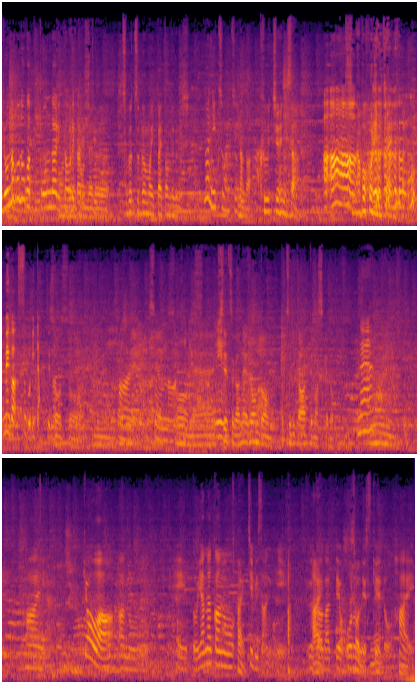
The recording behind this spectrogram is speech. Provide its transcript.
いろんなものが飛んだり倒れたりしてる。つぶつぶもいっぱい飛んでくるし。何つぶつぶなんか空中にさああ砂ぼこりみたいな。もう目がすごい痛ってなそうっそう、うん。はい。そんなそうね。季節がねどんどん移り変わってますけど、ね。うはい。今日はあのえっ、と谷中のはいちびさんにあ伺っておるんですけど、はい。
